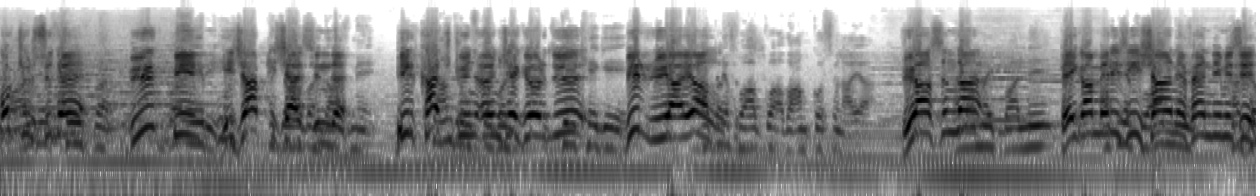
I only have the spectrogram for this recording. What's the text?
o kürsüde büyük bir hicap içerisinde birkaç gün önce gördüğü bir rüyayı anlatır. Rüyasında Peygamberi Zişan Efendimiz'i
